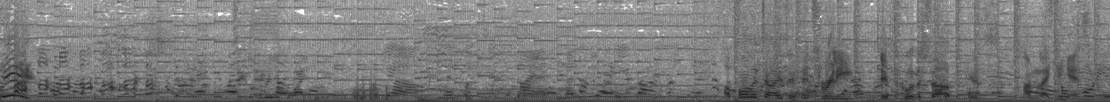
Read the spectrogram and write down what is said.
degrees. That's cute! yeah. Apologise if it's really difficult to start because I'm legging it. Free,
